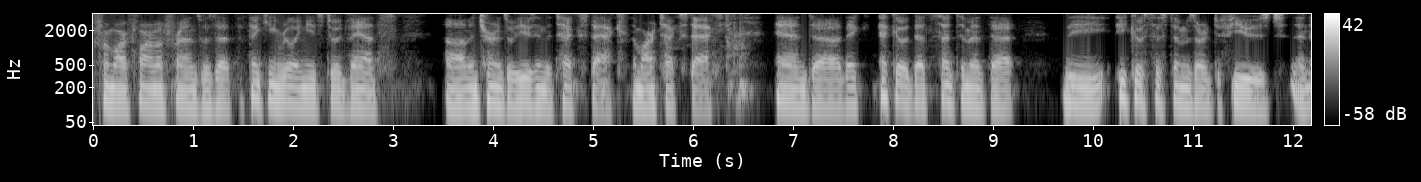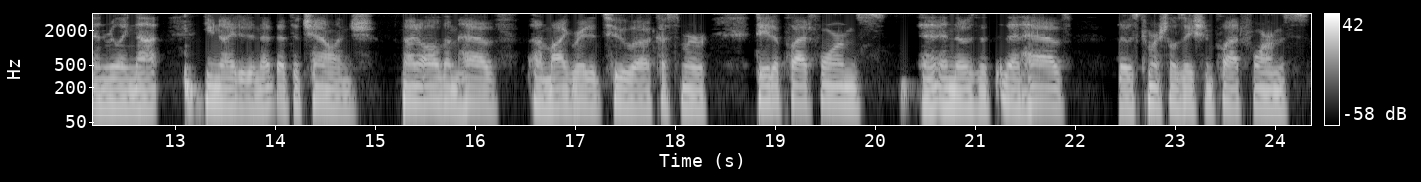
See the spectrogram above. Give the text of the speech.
from our pharma friends was that the thinking really needs to advance um, in terms of using the tech stack, the MarTech stack. And uh, they echoed that sentiment that the ecosystems are diffused and, and really not united, and that that's a challenge. Not all of them have uh, migrated to uh, customer data platforms, and, and those that, that have those commercialization platforms.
